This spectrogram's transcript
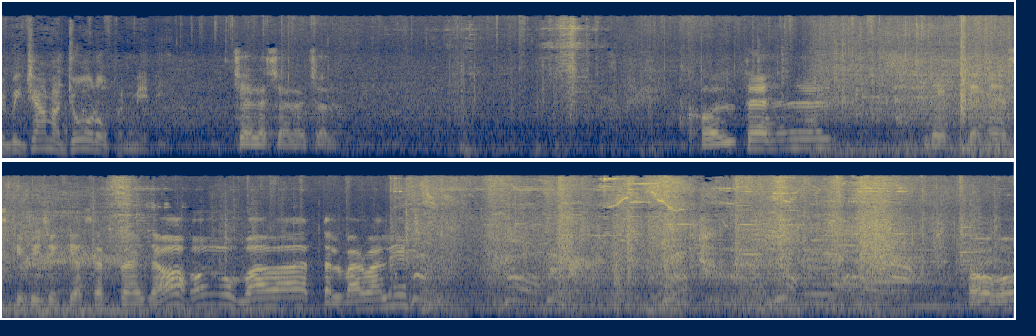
Could we jam a door open, maybe? चलो चलो चलो। खोलते हैं। देखते हैं इसके पीछे क्या सरप्राइज़ है। ओहो वाह वाह तलवार वाले। ओहो।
